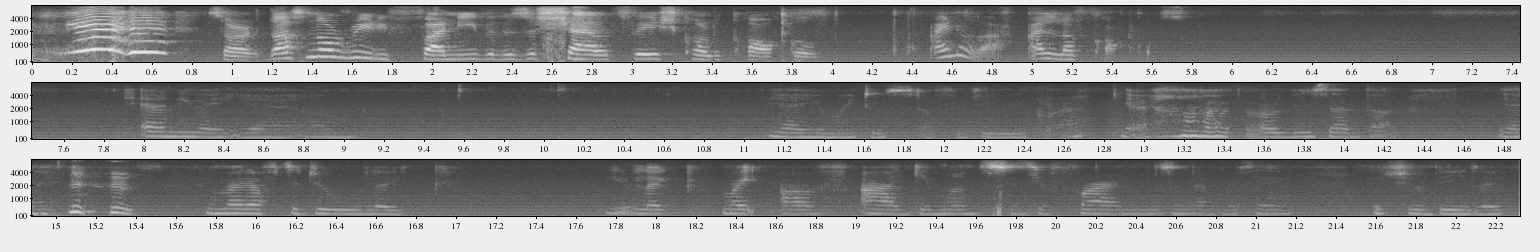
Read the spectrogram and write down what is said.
Sorry, that's not really funny, but there's a shellfish called a cockle. I know that. I love cockles. Anyway, yeah, um, yeah, you might do stuff that you regret. Yeah, I've already said that. Yeah, you might have to do like, you like might have arguments with your friends and everything, which will be like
